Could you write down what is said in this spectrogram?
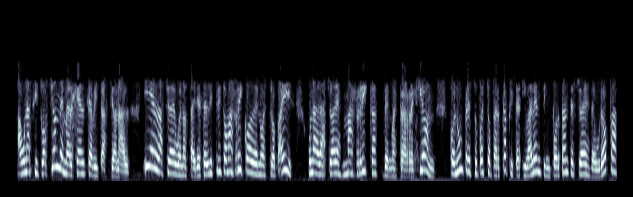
a una situación de emergencia habitacional. Y en la ciudad de Buenos Aires, el distrito más rico de nuestro país, una de las ciudades más ricas de nuestra región, con un presupuesto per cápita equivalente a importantes ciudades de Europa,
